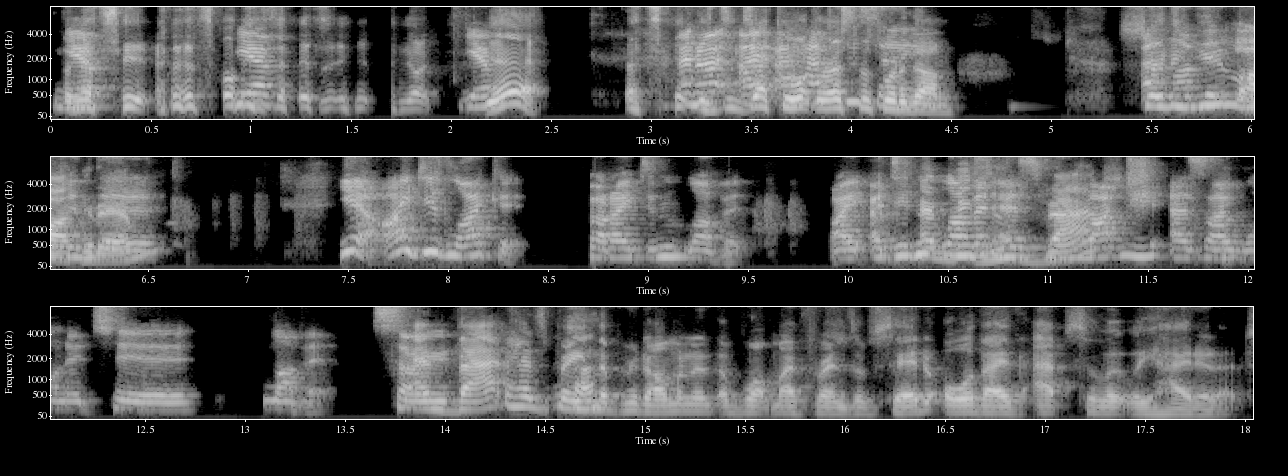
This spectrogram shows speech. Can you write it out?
and Yep. that's it. And that's all Yep. he says. And like, Yep. Yeah, that's it. And It's I- I- exactly I what the rest of us would have done. So I did you like it, even Em? The- Yeah, I did like it, but I didn't love it. I, I didn't And love it as that- much as I wanted to love it. So And that has been Okay. the predominant of what my friends have said, or they've absolutely hated it.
